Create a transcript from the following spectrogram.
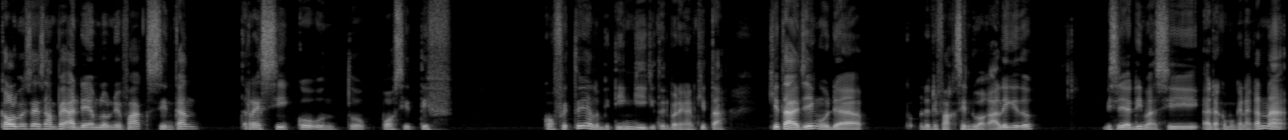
kalau misalnya sampai ada yang belum divaksin kan resiko untuk positif COVID itu ya lebih tinggi gitu dibandingkan kita. Kita aja yang udah udah divaksin dua kali gitu, bisa jadi masih ada kemungkinan kena.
